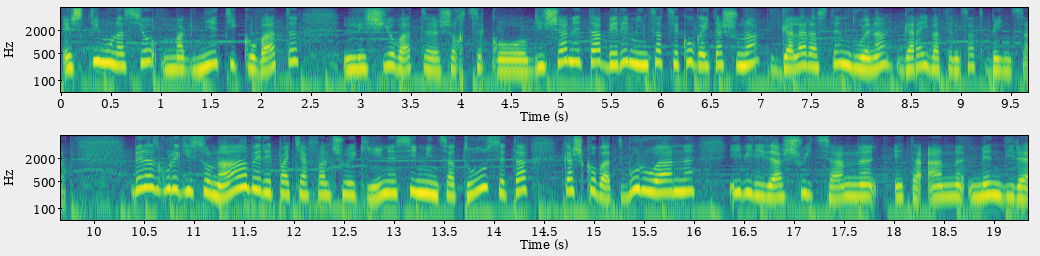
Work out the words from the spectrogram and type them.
Estimulazio magnetiko bat, lesio bat sortzeko gisan eta bere mintzatzeko gaitasuna galarazten duena garaibatentzat behintzat. Beraz gure gizona, bere patia faltsuekin, ezin mintzatuz eta kasko bat buruan, ibilida suitzan eta han mendira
